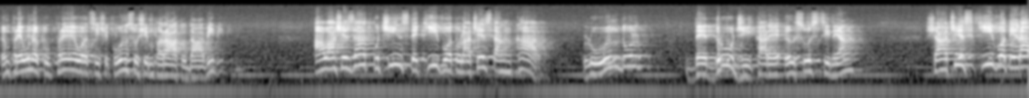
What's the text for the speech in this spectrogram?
împreună cu preoții și cu însuși împăratul David, au așezat cu cinste chivotul acesta în car, luându-l de drugii care îl susținea Și acest chivot era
